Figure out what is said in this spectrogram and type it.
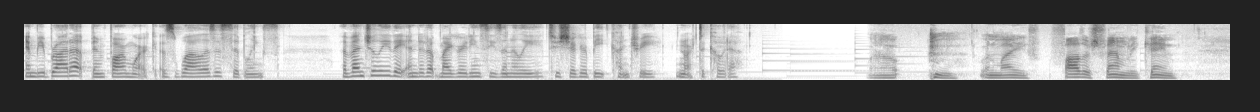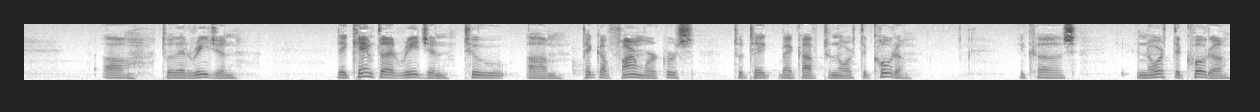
and be brought up in farm work as well as his siblings. Eventually, they ended up migrating seasonally to sugar beet country, North Dakota. When, when my father's family came uh, to that region, they came to that region to um, pick up farm workers to take back up to North Dakota. Because in North Dakota,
